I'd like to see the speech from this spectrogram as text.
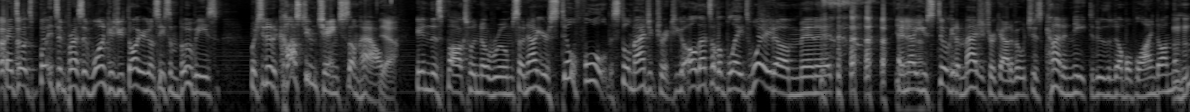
And so it's it's impressive one because you thought you were going to see some boobies, but she did a costume change somehow. Yeah. In this box with no room, so now you're still fooled. It's still magic tricks. You go, oh, that's how the blades. Wait a minute, and now you still get a magic trick out of it, which is kind of neat to do the double blind on them. Mm-hmm.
